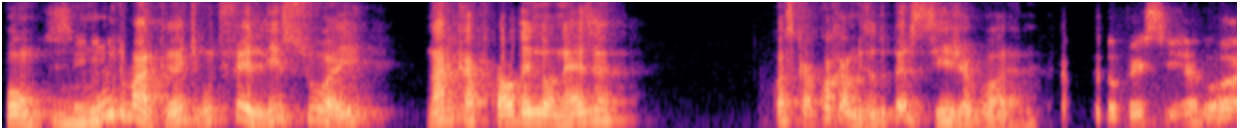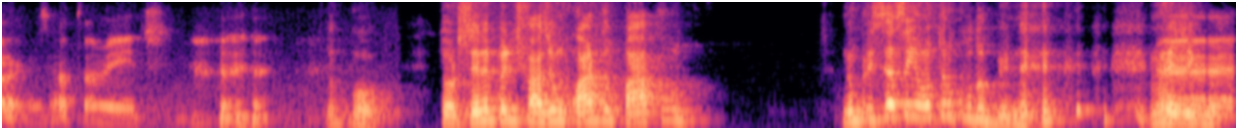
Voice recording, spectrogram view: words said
Bom, Sim. muito marcante, muito feliz sua aí na capital da Indonésia com, as, com a camisa do Persige agora, né? Do Persige agora, exatamente. Então, pô, torcendo para a gente fazer um quarto papo. Não precisa ser em outro clube, né? Mas, é...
